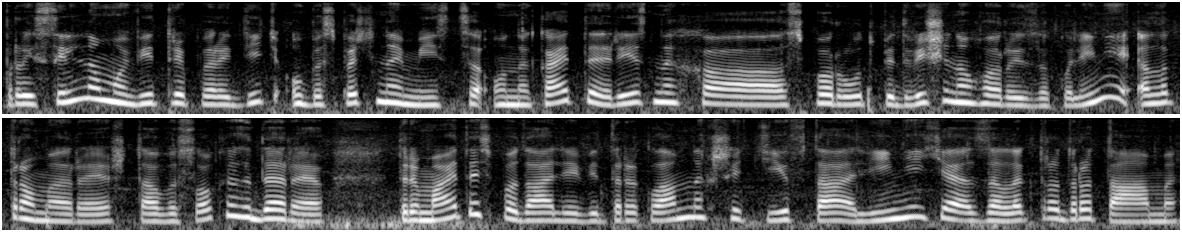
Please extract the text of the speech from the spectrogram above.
При сильному вітрі перейдіть у безпечне місце, уникайте різних е, споруд підвищеного ризику, ліній електромереж та високих дерев. Тримайтесь подалі від рекламних щитів та ліній з електродротами,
